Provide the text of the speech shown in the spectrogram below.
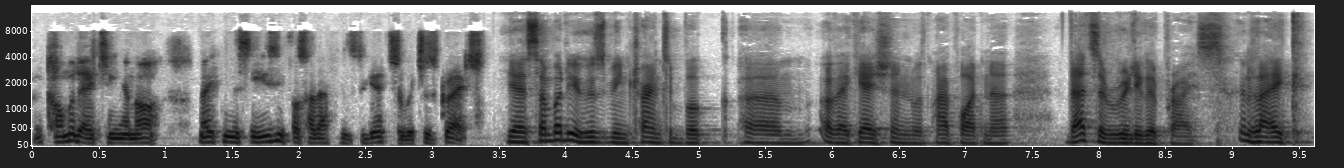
accommodating and are making this easy for South Africans to get to, which is great. Yeah, somebody who's been trying to book um, a vacation with my partner, that's a really good price. like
